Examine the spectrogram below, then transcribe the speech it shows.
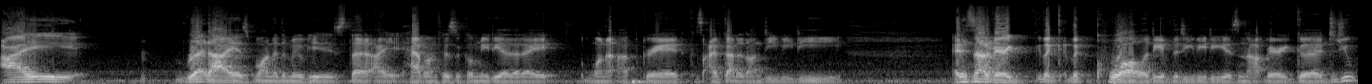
I Red Eye is one of the movies that I have on physical media that I want to upgrade because I've got it on DVD. And it's not a very like the quality of the DVD is not very good. Did you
